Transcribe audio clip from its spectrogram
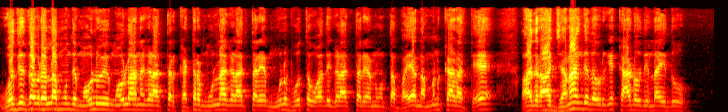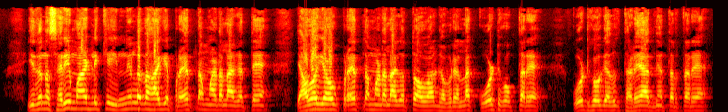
ಓದಿದವರೆಲ್ಲ ಮುಂದೆ ಮೌಲವಿ ಮೌಲಾನಗಳಾಗ್ತಾರೆ, ಕಟ್ಟರ ಮೂಲಗಳಾಗ್ತಾರೆ ಮೂಲಭೂತವಾದಿಗಳಾಗ್ತಾರೆ ಅನ್ನುವಂಥ ಭಯ ನಮ್ಮನ್ನು ಕಾಡತ್ತೆ. ಆದರೆ ಆ ಜನಾಂಗದವ್ರಿಗೆ ಕಾಡೋದಿಲ್ಲ ಇದು. ಇದನ್ನು ಸರಿ ಮಾಡಲಿಕ್ಕೆ ಇನ್ನಿಲ್ಲದ ಹಾಗೆ ಪ್ರಯತ್ನ ಮಾಡಲಾಗತ್ತೆ. ಯಾವಾಗ ಯಾವಾಗ ಪ್ರಯತ್ನ ಮಾಡಲಾಗುತ್ತೋ ಅವಾಗ ಅವರೆಲ್ಲ ಕೋರ್ಟ್ಗೆ ಹೋಗ್ತಾರೆ. ಕೋರ್ಟ್ಗೆ ಹೋಗಿ ಅದಕ್ಕೆ ತಡೆಯಾಜ್ಞೆ ತರ್ತಾರೆ.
